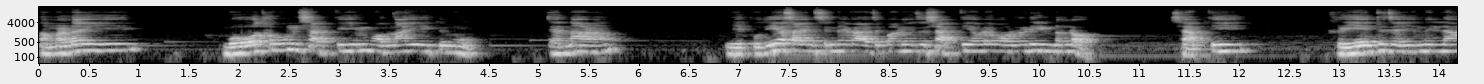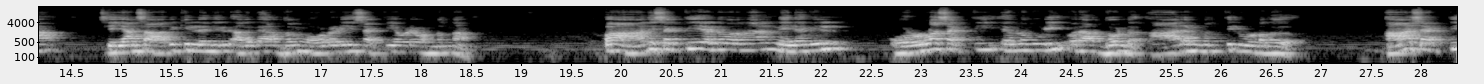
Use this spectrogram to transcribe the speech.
നമ്മളുടെ ഈ ബോധവും ശക്തിയും ഒന്നായിരിക്കുന്നു എന്നാണ് ഈ പുതിയ സയൻസിന്റെ കാഴ്ചപ്പാട് വെച്ച് ശക്തി അവിടെ ഓൾറെഡി ഉണ്ടല്ലോ. ശക്തി ക്രിയേറ്റ് ചെയ്യുന്നില്ല ചെയ്യാൻ സാധിക്കില്ലെങ്കിൽ അതിന്റെ അർത്ഥം ഓൾറെഡി ശക്തി അവിടെ ഉണ്ടെന്നാണ്. അപ്പൊ ആദിശക്തി എന്ന് പറഞ്ഞാൽ നിലവിൽ ഉള്ള ശക്തി എന്നുകൂടി ഒരർത്ഥമുണ്ട് ആരംഭത്തിലുള്ളത്. ആ ശക്തി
